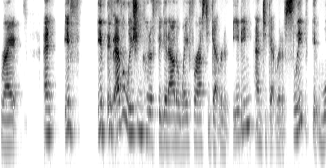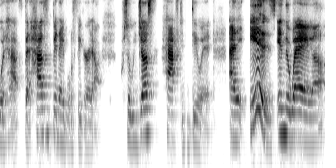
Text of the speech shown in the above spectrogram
right? And if if, if evolution could have figured out a way for us to get rid of eating and to get rid of sleep it would have but hasn't been able to figure it out. So we just have to do it. And it is in the way uh,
